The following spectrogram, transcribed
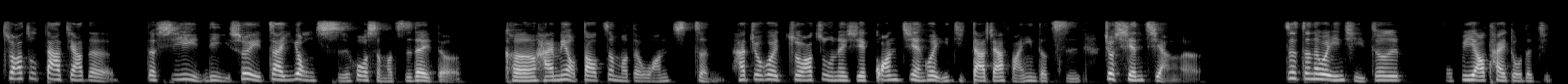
抓住大家的的吸引力，所以在用词或什么之类的，可能还没有到这么的完整，他就会抓住那些关键会引起大家反应的词，就先讲了，这真的会引起就是不必要太多的紧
